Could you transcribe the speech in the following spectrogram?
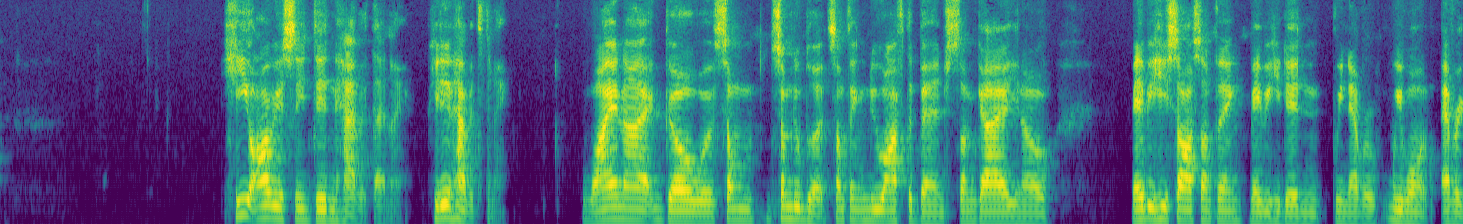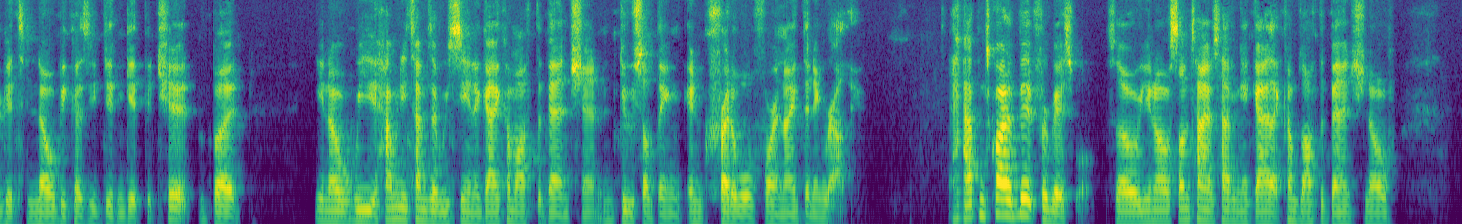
He obviously didn't have it that night. He didn't have it tonight. Why not go with some some new blood, something new off the bench, some guy, you know, maybe he saw something, maybe he didn't. We never we won't ever get to know because he didn't get the chit, but you know, we how many times have we seen a guy come off the bench and do something incredible for a ninth inning rally? It happens quite a bit for baseball. So, you know, sometimes having a guy that comes off the bench, you know,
